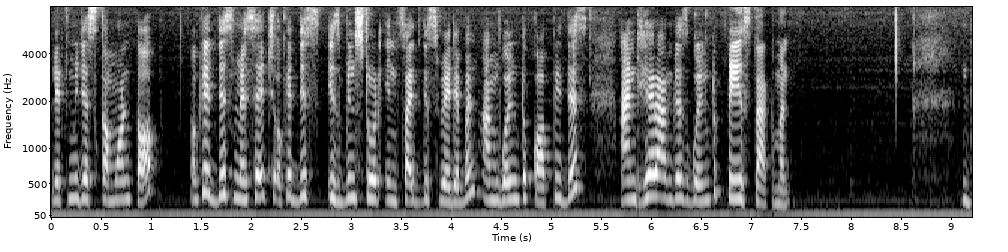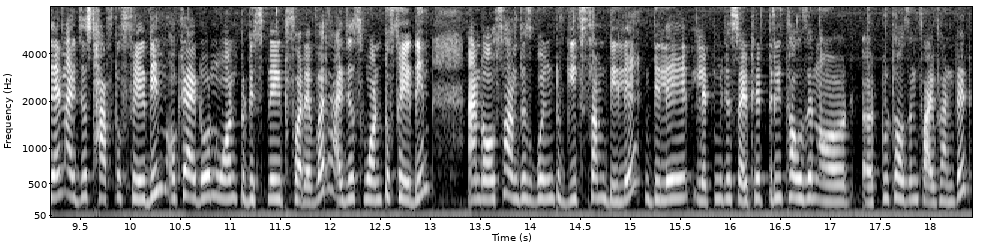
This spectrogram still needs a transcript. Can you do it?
Let me just come on top okay this message okay this is been stored inside this variable. I'm going to copy this and here i'm just going to paste that one. Then i just have to fade in. Okay i don't want to display it forever. I just want to fade in. And also i'm just going to give some delay. Delay let me just write here 3000 or uh, 2500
